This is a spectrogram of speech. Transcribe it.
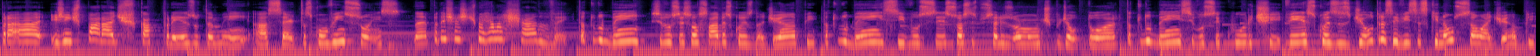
pra gente parar de ficar preso também a certas convenções, né? Pra deixar a gente mais relaxado, velho. Tá tudo bem se você só sabe as coisas da Jump, tá tudo bem se você só se especializou num tipo de autor, tá tudo bem se você curte ver as coisas de outras revistas que não são a Jump,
